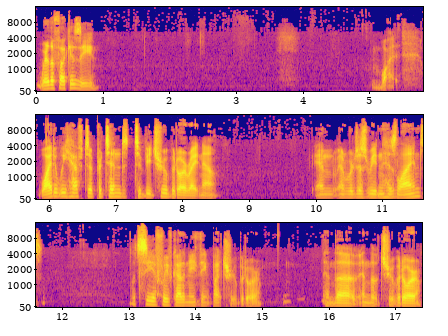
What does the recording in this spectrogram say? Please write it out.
Where the fuck is he? Why why do we have to pretend to be Troubadour right now? And and we're just reading his lines? Let's see if we've got anything by Troubadour in the in the Troubadour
